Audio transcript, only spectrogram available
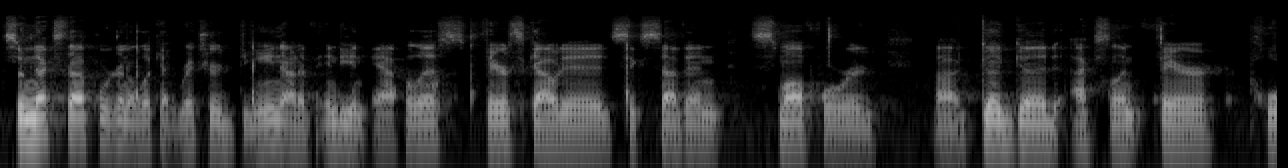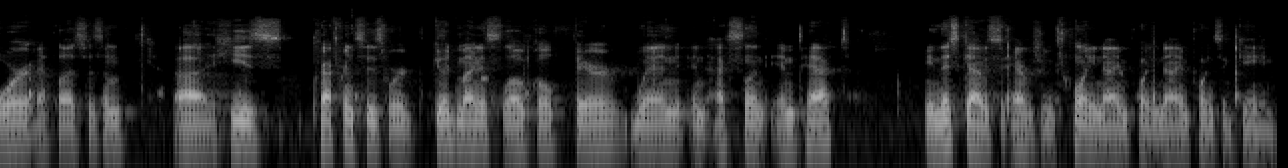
So next up, we're going to look at Richard Dean out of Indianapolis, fair scouted, six seven, small forward, uh, good, good, excellent, fair, poor athleticism. Uh, his preferences were good minus local, fair win, and excellent impact I mean, this guy was averaging 29.9 points a game.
